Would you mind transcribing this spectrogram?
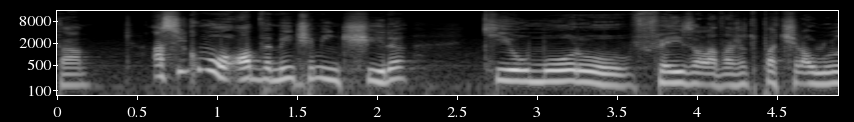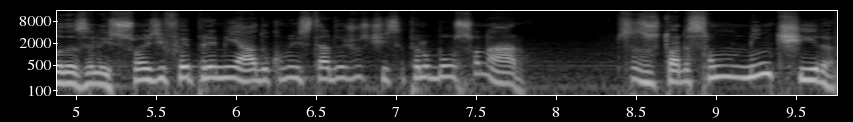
Tá? Assim como, obviamente, é mentira que o Moro fez a Lava Jato para tirar o Lula das eleições e foi premiado como Ministério da Justiça pelo Bolsonaro. Essas histórias são mentira.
